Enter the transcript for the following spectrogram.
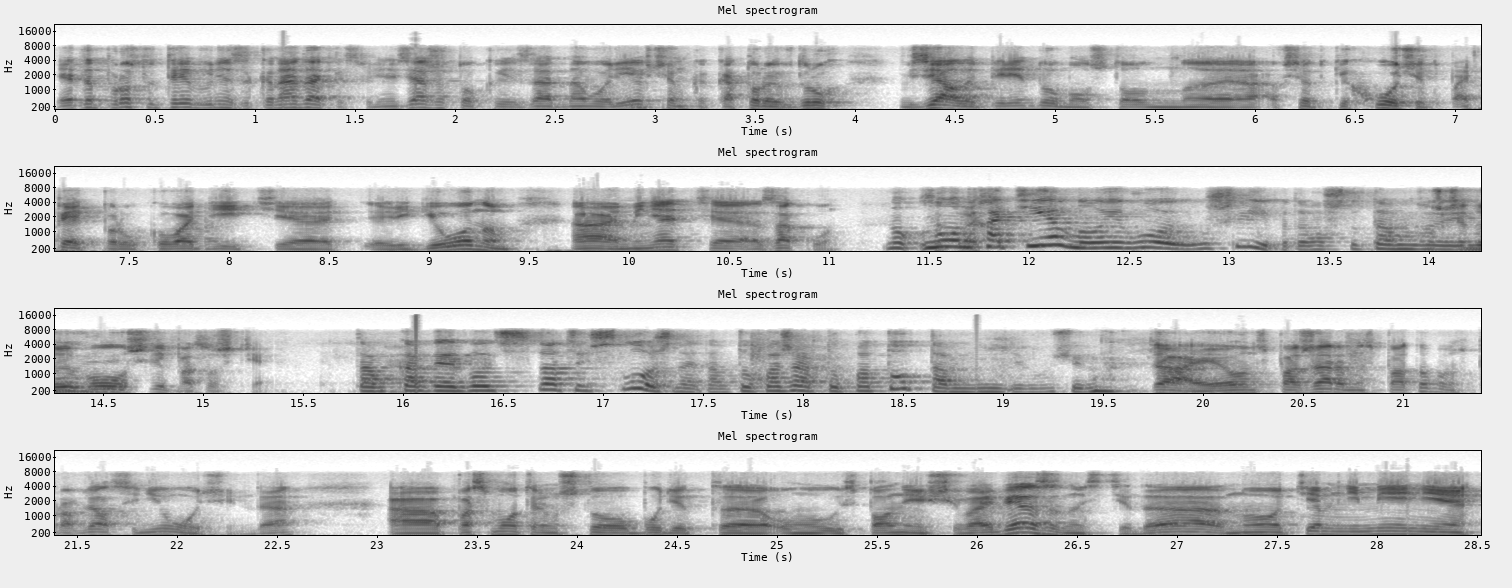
это просто требование законодательства. Нельзя же только из-за одного Левченко, который вдруг взял и передумал, что он э, все-таки хочет опять поруководить э, регионом, э, менять э, закон. Ну, ну, он хотел, но его ушли, потому что там... Слушайте, его... ну его ушли, послушайте. Там как была ситуация очень сложная, там то пожар, то потоп, там, в общем. Да, и он с пожаром и с потопом справлялся не очень, да. А посмотрим, что будет э, у исполняющего обязанности, да, но тем не менее,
